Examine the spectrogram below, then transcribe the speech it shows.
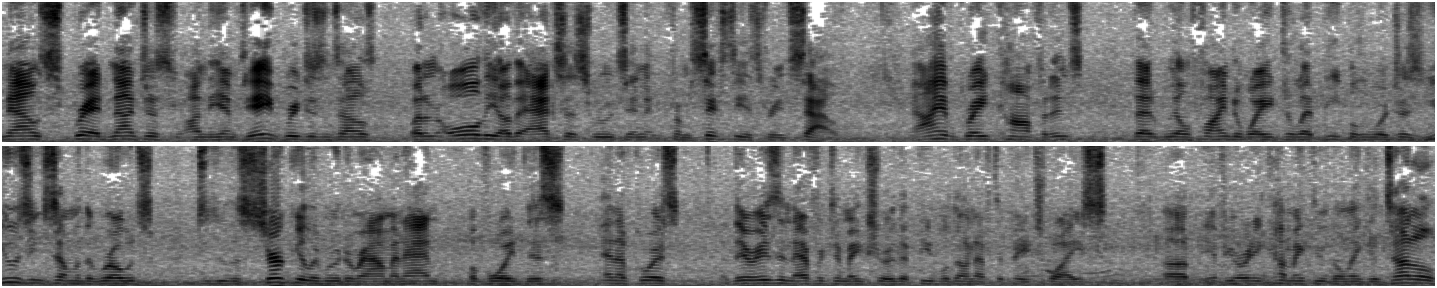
now spread not just on the MTA bridges and tunnels, but on all the other access routes in from 60th Street south. And I have great confidence that we'll find a way to let people who are just using some of the roads to do the circular route around Manhattan avoid this. And of course, there is an effort to make sure that people don't have to pay twice. Uh, if you're already coming through the Lincoln Tunnel,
